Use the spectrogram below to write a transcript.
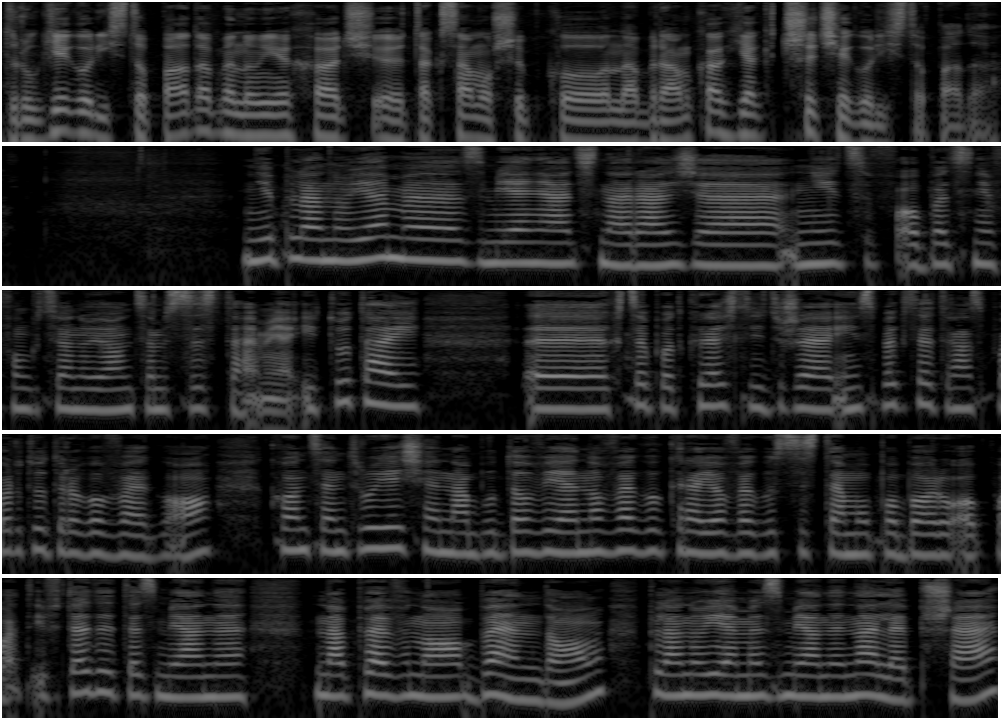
2 y, listopada będą jechać y, tak samo szybko na bramkach jak 3 listopada. Nie planujemy zmieniać na razie nic w obecnie funkcjonującym systemie. I tutaj chcę podkreślić, że Inspekcja Transportu Drogowego koncentruje się na budowie nowego krajowego systemu poboru opłat i wtedy te zmiany na pewno będą. Planujemy zmiany na lepsze,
